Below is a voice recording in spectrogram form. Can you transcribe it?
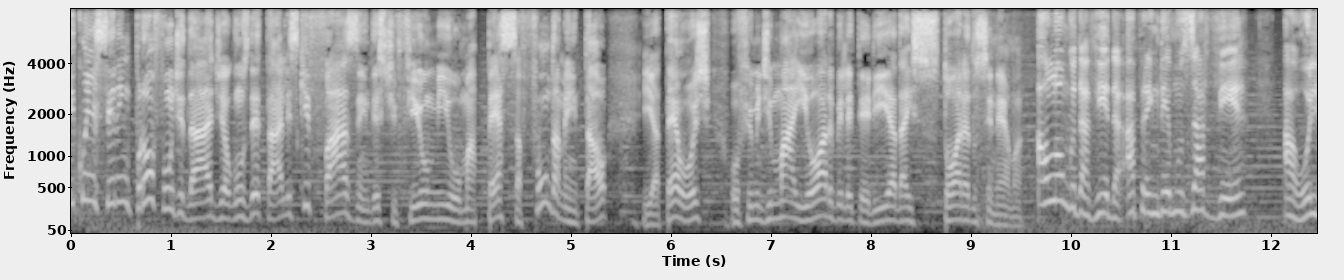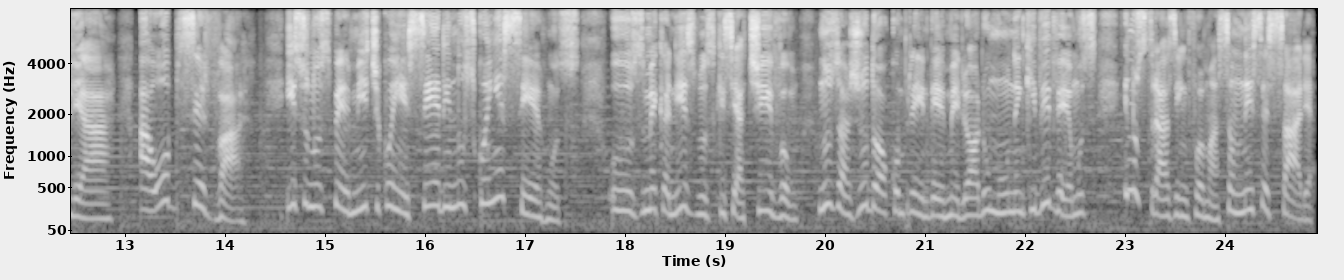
e conhecer em profundidade alguns detalhes que fazem deste filme uma peça fundamental e, até hoje, o filme de maior bilheteria da história do cinema. Ao longo da vida, aprendemos a ver, a olhar, a observar. Isso nos permite conhecer e nos conhecermos. Os mecanismos que se ativam nos ajudam a compreender melhor o mundo em que vivemos e nos trazem informação necessária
